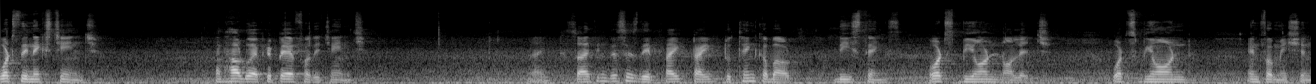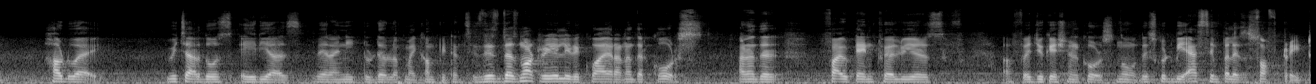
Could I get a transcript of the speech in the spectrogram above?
what's the next change and how do I prepare for the change. Right? So I think this is the right time to think about these things. What's beyond knowledge? What's beyond information? How do I which are those areas where I need to develop my competencies? This does not really require another course another 5 10 12 years of educational course. No this could be as simple as a soft trait.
